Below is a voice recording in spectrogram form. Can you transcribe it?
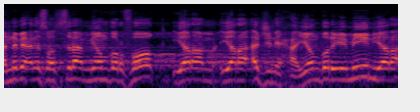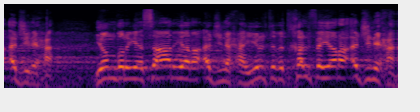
النبي عليه الصلاة والسلام ينظر فوق يرى, يرى أجنحة. ينظر يمين يرى أجنحة. ينظر يسار يرى أجنحة. يلتفت خلفه يرى أجنحة.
